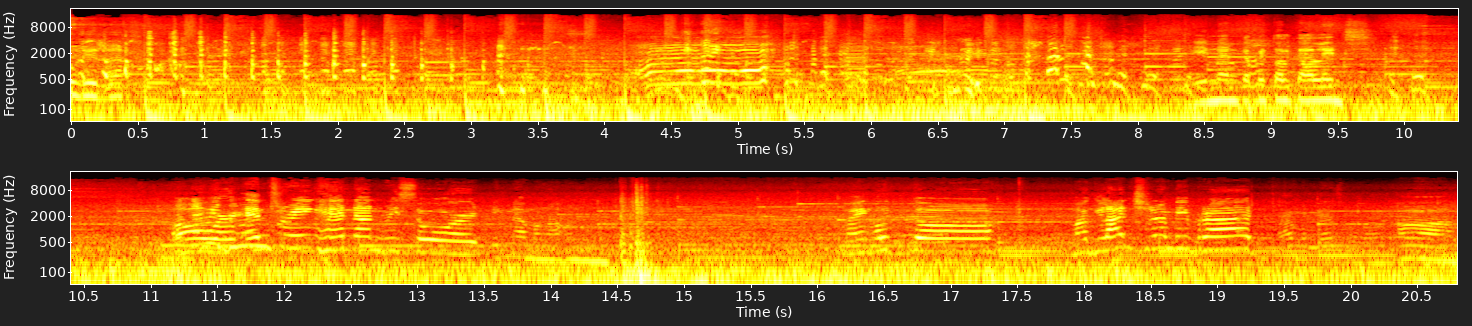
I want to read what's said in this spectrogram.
Kulira. Inan Capital College. Oh, we're entering Henan Resort. Tingnan mga um. May utto. Mag-lunch na mi, Brad. Ah.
